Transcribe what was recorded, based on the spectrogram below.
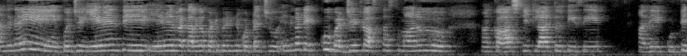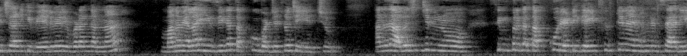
అందుకని కొంచెం ఏమేంటి ఏమేమి రకాలుగా పట్టు పరిగిణి కుట్టచ్చు. ఎందుకంటే ఎక్కువ బడ్జెట్లో అస్తస్తమాలు కాస్ట్లీ క్లాతులు తీసి అది కుట్టించడానికి వేరు వేరు ఇవ్వడం కన్నా మనం ఎలా ఈజీగా తక్కువ బడ్జెట్లో చేయొచ్చు అనేది ఆలోచించి నేను సింపుల్గా తక్కువ రేట్ ఇది eight fifty nine hundred sari.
